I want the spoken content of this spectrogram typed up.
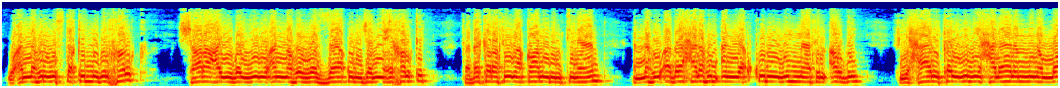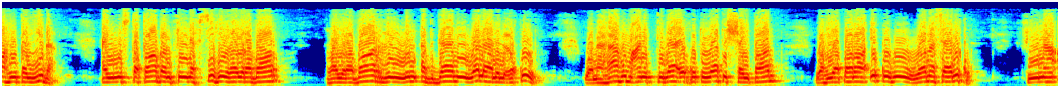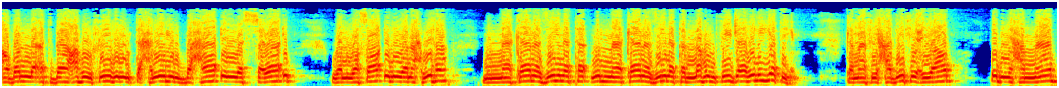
وأنه المستقل بالخلق شرع يبين أنه الرزاق لجميع خلقه فذكر في مقام الامتنان أنه أباح لهم أن يأكلوا مما في الأرض في حال كونه حلالا من الله طيبا أي مستطابا في نفسه غير ضار غير ضار للأبدان ولا للعقول. ونهاهم عن اتباع خطوات الشيطان وهي طرائقه ومسالكه فيما أضل أتباعه فيه من تحريم البحائر والسوائب والوصائل ونحوها مما كان زينة مما كان زينة لهم في جاهليتهم كما في حديث عياض ابن حماد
